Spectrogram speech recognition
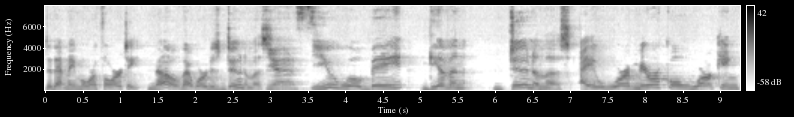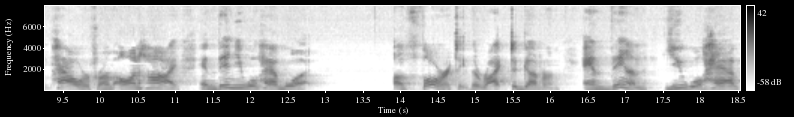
Did that mean more authority? No, that word is dunamis. Yes. You will be given dunamis, a wor- miracle working power from on high. And then you will have what? Authority, the right to govern. And then you will have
